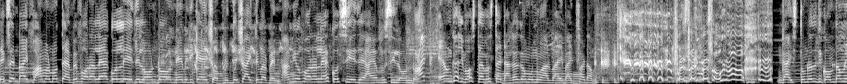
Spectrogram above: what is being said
দেখছেন ভাই, আমার মতো এমবে পড়ালেখা করলে এই যে লন্ডন লন্ডন, আমেরিকা, এই স্বপ্নের দেশে আইতে পারবেন। আমিও পড়ালেখা করছি এই যে আয়া পড়ছি লন্ডন। এখন খালি বস্তায় বস্তায় টাকা কামানো আর বাই বাইক ফাটাম গাইস তোমরা যদি কম দামে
